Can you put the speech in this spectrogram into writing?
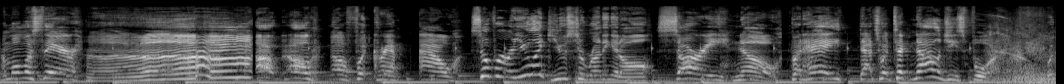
I'm almost there. Uh... Oh, oh, oh, foot cramp. Ow. Silver, are you like used to running at all? Sorry, no. But hey, that's what technology's for. What?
